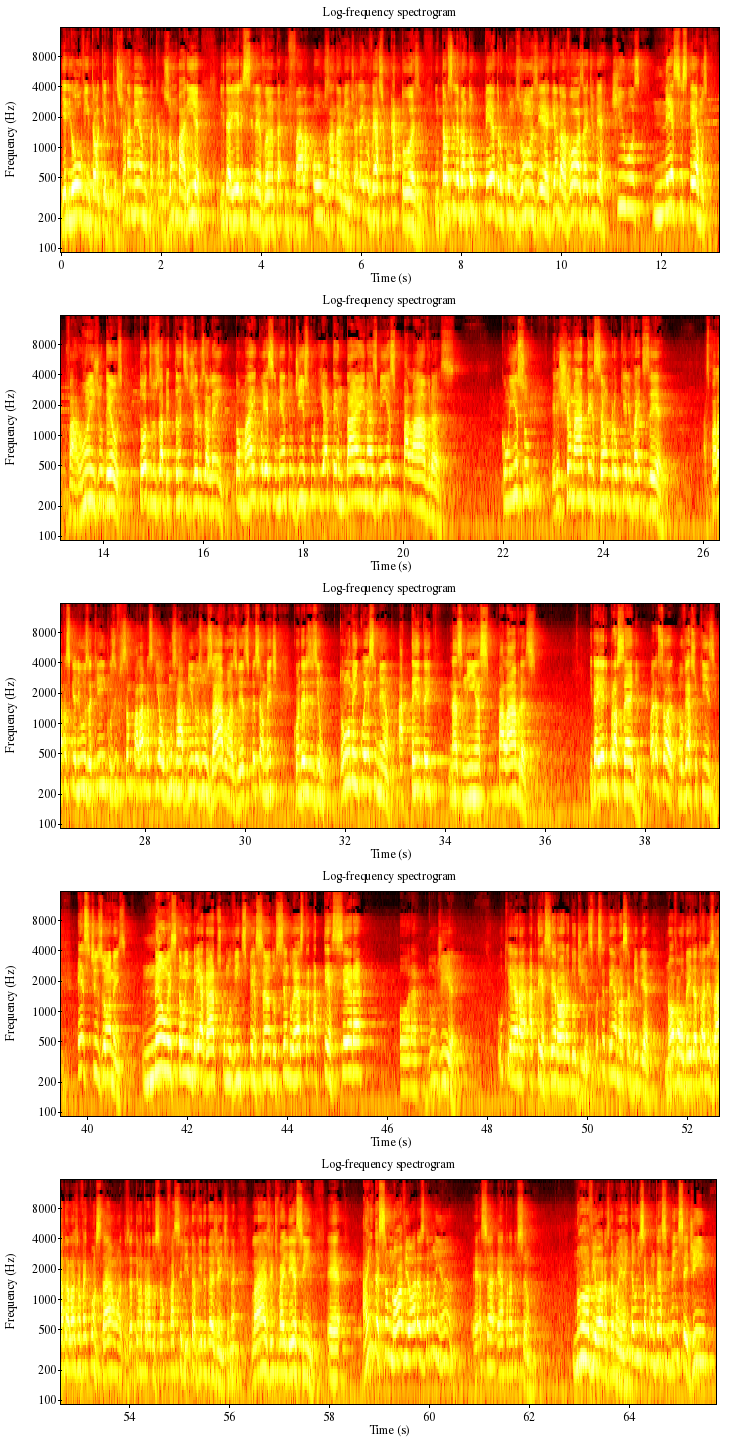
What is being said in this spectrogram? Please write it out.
E ele ouve então aquele questionamento, aquela zombaria, e daí ele se levanta e fala ousadamente. Olha aí o verso 14. Então se levantou Pedro com os onze, erguendo a voz, advertiu-os nesses termos: varões judeus, todos os habitantes de Jerusalém, tomai conhecimento disto e atentai nas minhas palavras. Com isso, ele chama a atenção para o que ele vai dizer. As palavras que ele usa aqui, inclusive, são palavras que alguns rabinos usavam às vezes, especialmente quando eles diziam: tomem conhecimento, atentem nas minhas palavras. E daí ele prossegue, olha só no verso 15: Estes homens não estão embriagados como vim dispensando, sendo esta a terceira hora do dia. O que era a terceira hora do dia? Se você tem a nossa Bíblia Nova Almeida atualizada, lá já vai constar, uma, já tem uma tradução que facilita a vida da gente, né? Lá a gente vai ler assim: é, ainda são nove horas da manhã. Essa é a tradução. Nove horas da manhã. Então isso acontece bem cedinho.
